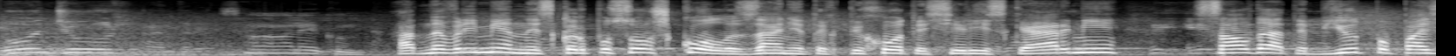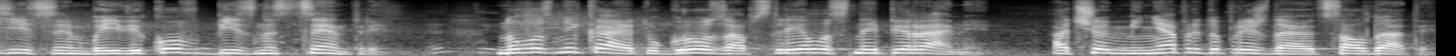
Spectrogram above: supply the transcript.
Бонжур. Одновременно из корпусов школы, занятых пехотой сирийской армии, солдаты бьют по позициям боевиков в бизнес-центре. Но возникает угроза обстрела снайперами, о чем меня предупреждают солдаты.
